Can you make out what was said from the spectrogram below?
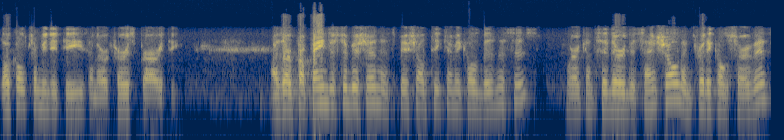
local communities, and our first priority. As our propane distribution and specialty chemical businesses, we're considered essential and critical service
